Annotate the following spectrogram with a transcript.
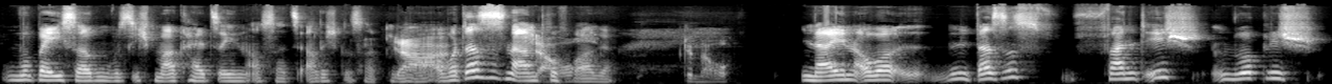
Wobei ich sagen muss, ich mag halt seinen Aussatz, ehrlich gesagt. Ja, aber das ist eine andere Frage. Genau. Nein, aber äh, das ist, fand ich, wirklich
